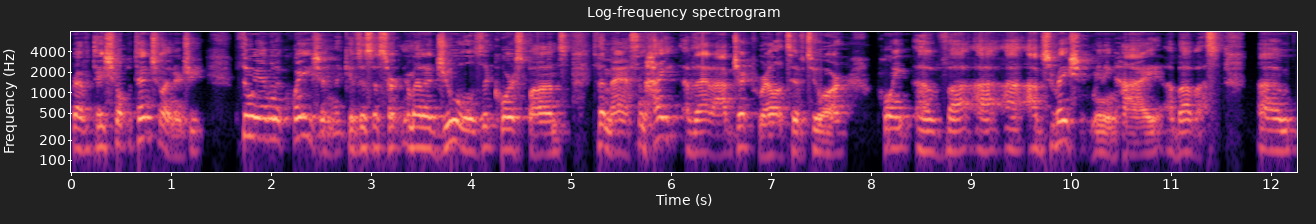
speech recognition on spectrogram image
gravitational potential energy. But then we have an equation that gives us a certain amount of joules that corresponds to the mass and height of that object relative to our point of uh, uh, uh, observation, meaning high above us. Um,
